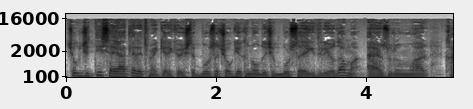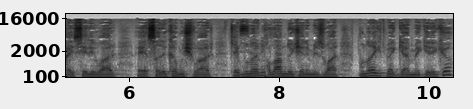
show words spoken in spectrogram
çok ciddi seyahatler etmek gerekiyor. İşte Bursa çok yakın olduğu için Bursa'ya gidiliyordu ama Erzurum var, Kayseri var, e, Sarıkamış var, e, bunlar Palandökenimiz var. Bunlara gitmek gelmek gerekiyor.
